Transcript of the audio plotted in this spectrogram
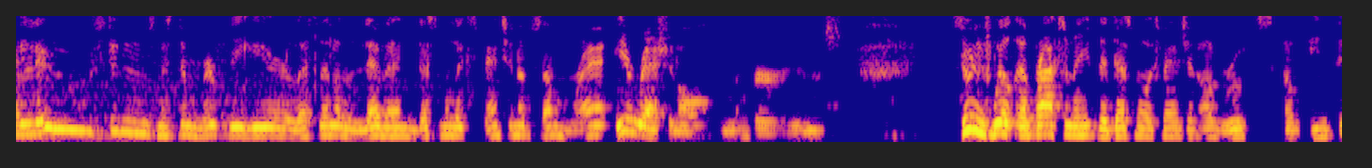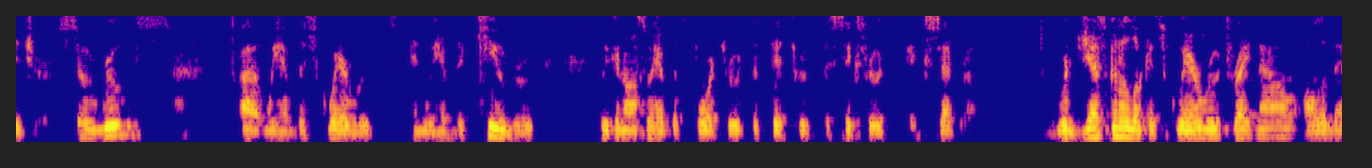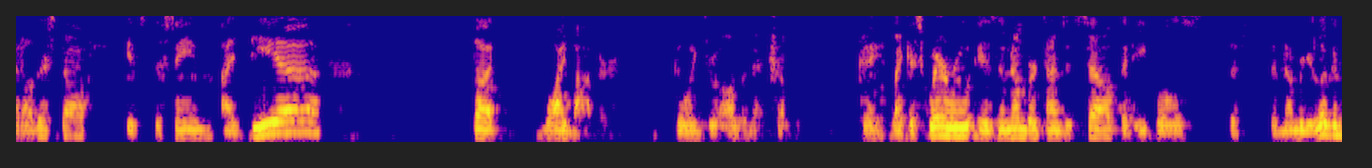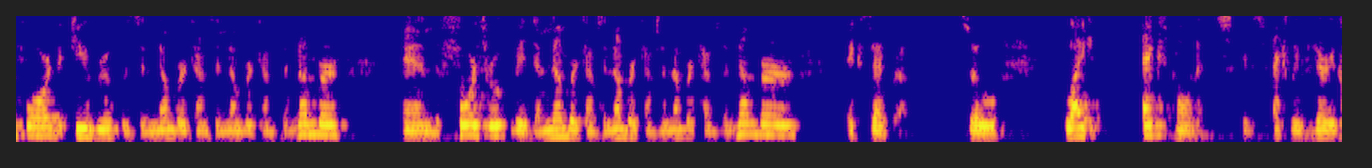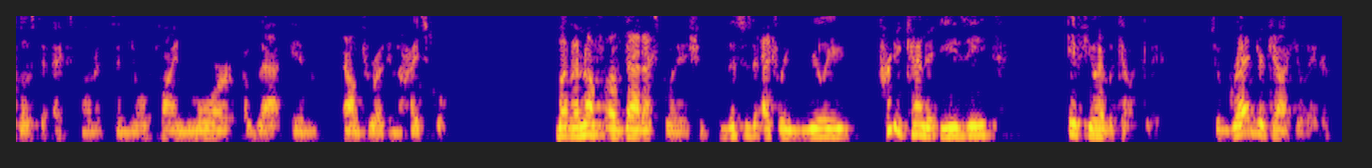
Hello, students. Mr. Murphy here. Lesson 11 Decimal expansion of some irrational numbers. Students will approximate the decimal expansion of roots of integers. So, roots, uh, we have the square root and we have the cube root. We can also have the fourth root, the fifth root, the sixth root, etc. We're just going to look at square roots right now. All of that other stuff, it's the same idea but why bother going through all of that trouble? Okay, like a square root is the number times itself that equals the, the number you're looking for. The cube root was the number times the number times the number. And the fourth root would be the number times the number times the number times the number, etc. So like exponents, it's actually very close to exponents, and you'll find more of that in algebra in high school. But enough of that explanation. This is actually really pretty kind of easy if you have a calculator. So grab your calculator.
